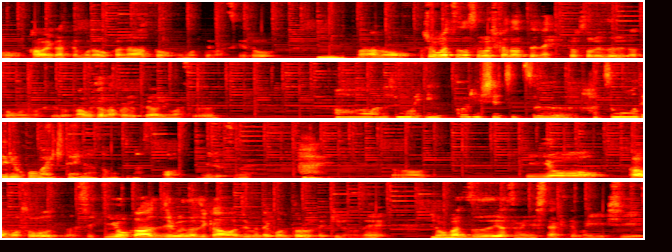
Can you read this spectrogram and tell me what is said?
こう、可愛がってもらおうかなと思ってますけど、うんまあ、あの、お正月の過ごし方ってね、人それぞれだと思いますけど、直美さんなんか予定あります？ああ、私もゆっくりしつつ、初詣旅行は行きたいなと思ってます。あ、いいですね。はい。その、起業家もそうだし、起業家は自分の時間は自分でコントロールできるので、正月休みにしなくてもいいし、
